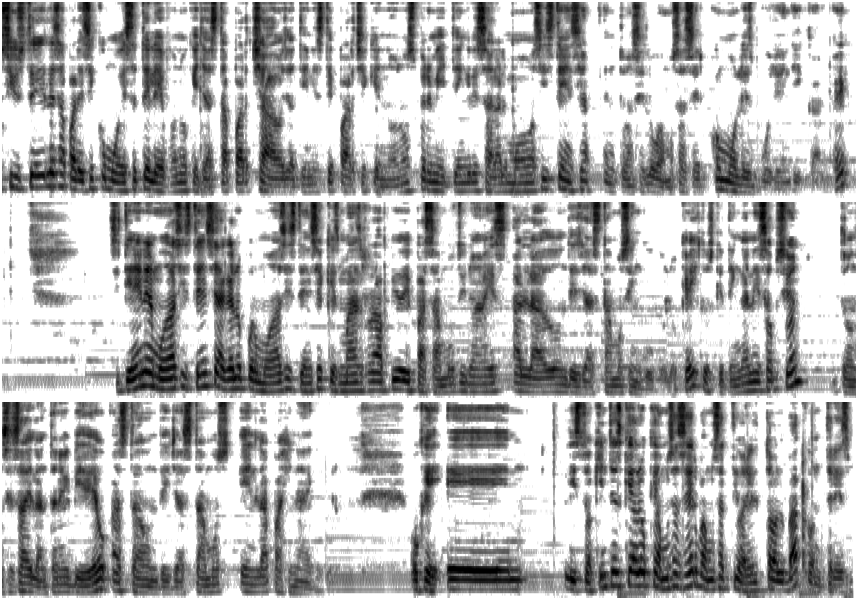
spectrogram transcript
si a ustedes les aparece como este teléfono que ya está parchado, ya tiene este parche que no nos permite ingresar al modo asistencia, entonces lo vamos a hacer como les voy a indicar, Si tienen el modo asistencia, háganlo por modo asistencia que es más rápido y pasamos de una vez al lado donde ya estamos en Google, ¿ok? Los que tengan esa opción, entonces adelantan el video hasta donde ya estamos en la página de Google. Ok, eh, Listo, aquí entonces, ¿qué es lo que vamos a hacer? Vamos a activar el toolbar con tres,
